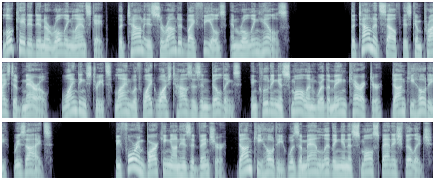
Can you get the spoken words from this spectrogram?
Located in a rolling landscape, the town is surrounded by fields and rolling hills. The town itself is comprised of narrow, winding streets lined with whitewashed houses and buildings, including a small one where the main character, Don Quixote, resides. Before embarking on his adventure, Don Quixote was a man living in a small Spanish village.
